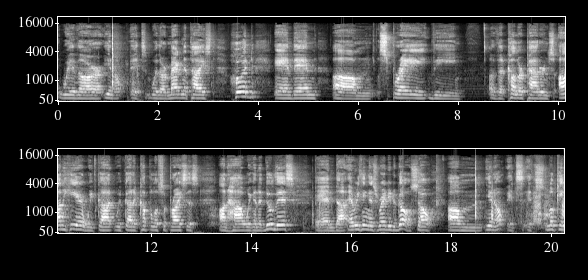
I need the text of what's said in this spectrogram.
with our you know it's with our magnetized hood and then um, spray the uh, the color patterns on here. We've got we've got a couple of surprises on how we're going to do this and uh, everything is ready to go. So um, you know, it's it's looking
